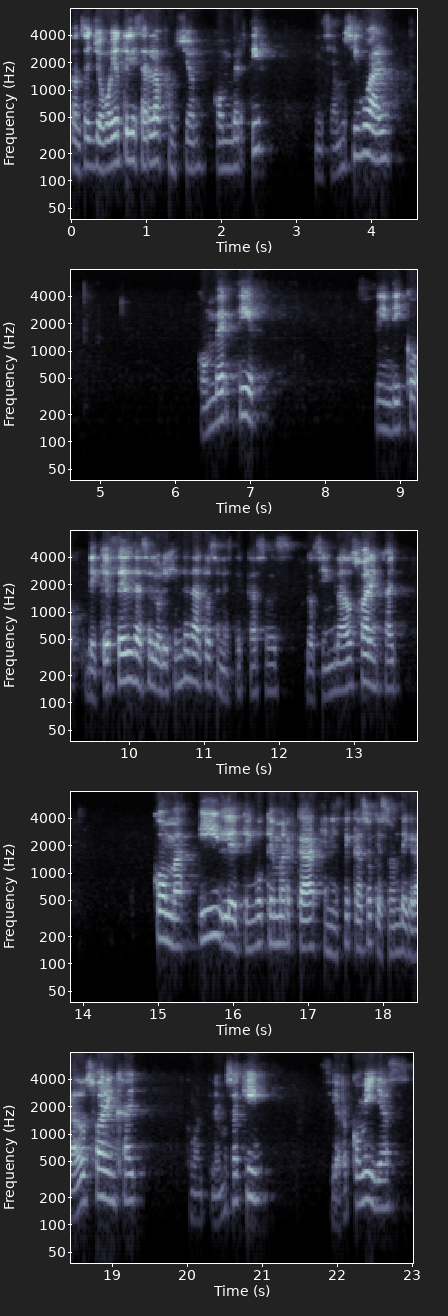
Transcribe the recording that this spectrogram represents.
Entonces yo voy a utilizar la función convertir. Iniciamos igual. Convertir. Le indico de qué celda es el origen de datos. En este caso es los 100 grados Fahrenheit coma, y le tengo que marcar, en este caso, que son de grados Fahrenheit, como tenemos aquí, cierro comillas,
